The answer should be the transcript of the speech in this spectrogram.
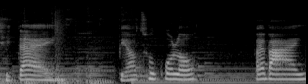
期待，不要错过喽！拜拜。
